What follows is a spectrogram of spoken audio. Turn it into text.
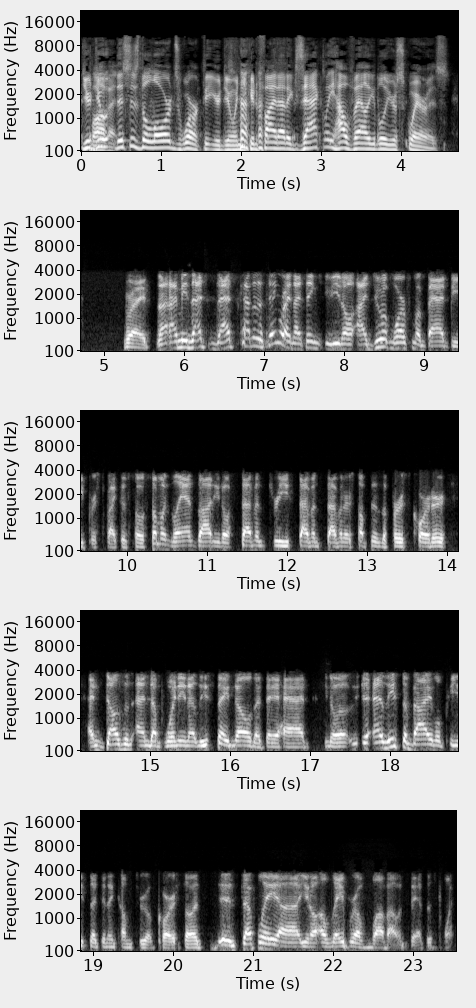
you're doing this is the Lord's work that you're doing. You can find out exactly how valuable your square is. Right. I mean, that's that's kind of the thing, right? And I think you know, I do it more from a bad beat perspective. So if someone lands on you know seven three, seven seven, or something in the first quarter and doesn't end up winning, at least they know that they had you know at least a valuable piece that didn't come through. Of course, so it's it's definitely uh, you know a labor of love, I would say at this point.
